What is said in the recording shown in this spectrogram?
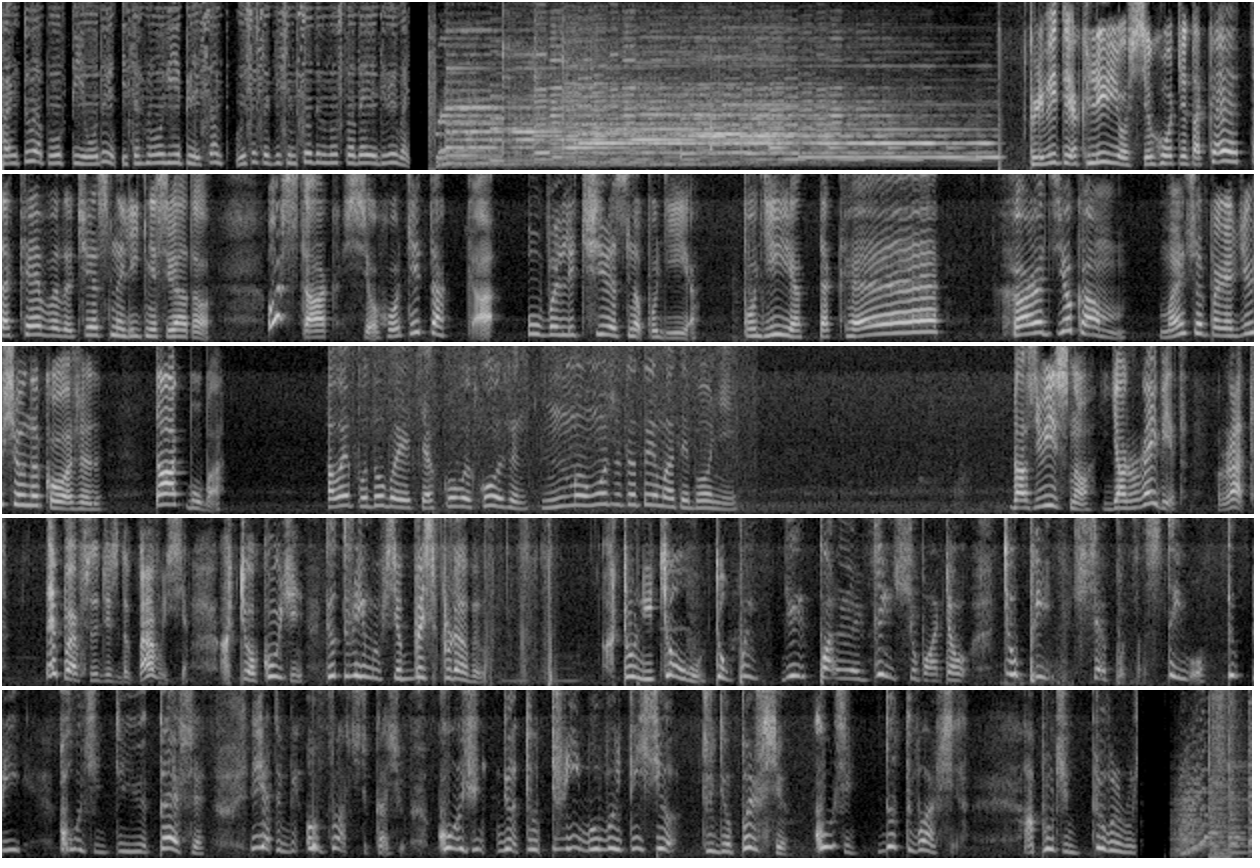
Гарнітура по FP1 із технології P-Sand лише 899 гривень. Привіт, я Кліо. Сьогодні таке таке величезне літнє свято. Ось так. Сьогодні така величезна подія. Подія таке харадзюкам. Майже передівшив на кожен. Так, Буба. Але подобається, коли кожен може дотримати броні. Да, звісно, я Ребіт. Рад. Тепер все дізнавався, хто кожен дотримався без правил. Хто нічого, тупий, не передишувато, тупі, все позастило, тупі, кожен діє перше. Я тобі уважно кажу, кожен не дотримуватися. Ти не перше, кожен дотвався, а потім довернувся.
